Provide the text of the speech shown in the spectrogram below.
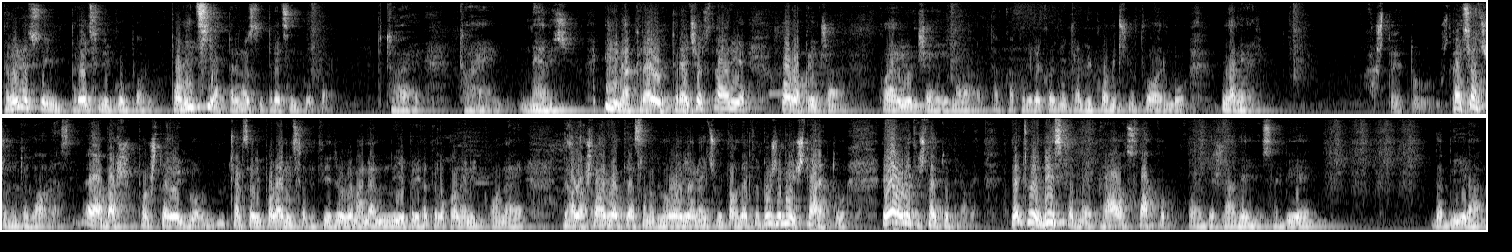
prenose im predsjednikovu poruku. Policija prenosi predsjednikovu poruku. To je, to je neviđeno. I na kraju, treća stvar je ova priča koja je juče imala, tako kako bi rekao, jednu tragikomičnu formu u areni. A šta je tu? Šta Pa je sad ćemo to da objasnim. Evo, baš, pošto je, čak sam i polemisao na Twitteru, ona nije prihvatila polemiku, ona je dala šlagvot, ja sam odgovorio, ona je čutala. Dakle, Bože moj, šta je tu? Evo, vidite šta je tu problem. Dakle, nesporno je pravo svakog ko je državljanin Srbije da bira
